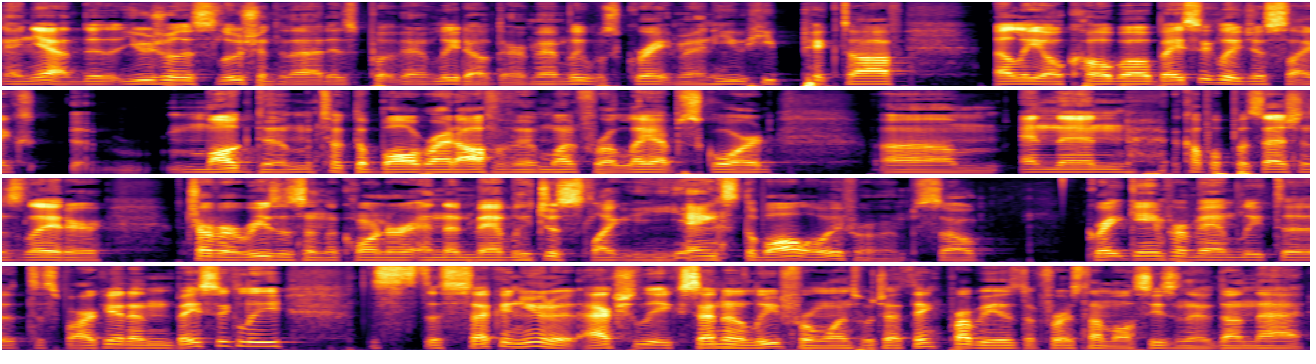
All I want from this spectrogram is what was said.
and yeah, the usually the solution to that is put VanVleet out there. VanVleet was great, man. He he picked off Elie Okobo, basically just like mugged him, took the ball right off of him, went for a layup, scored. Um, and then a couple possessions later, Trevor Ariza's in the corner, and then VanVleet just like yanks the ball away from him. So great game for VanVleet to, to spark it. And basically, this, the second unit actually extended a lead for once, which I think probably is the first time all season they've done that.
